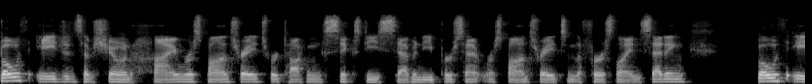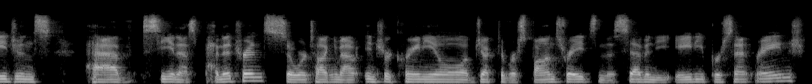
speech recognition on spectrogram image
Both agents have shown high response rates. We're talking 60, 70% response rates in the first line setting. Both agents have CNS penetrance. So we're talking about intracranial objective response rates in the 70, 80% range.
